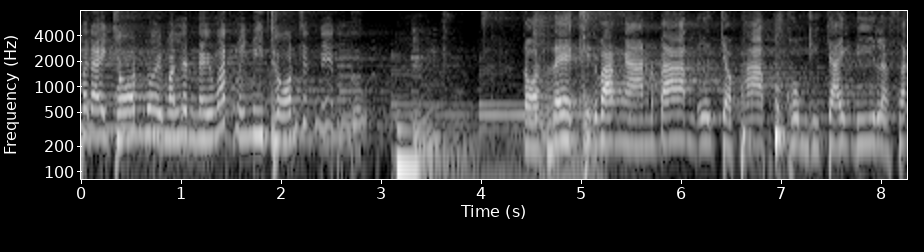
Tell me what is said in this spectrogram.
ไม่ได้ถอนด้วยมาเล่นในวัดไม่มีถอนสักนิดกูตอนแรกคิดว่างานบ้านเออเจะภาพก็คงดีใจดีแหละสัก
